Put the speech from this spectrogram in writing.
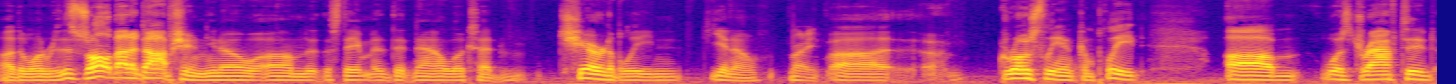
uh, the one where this is all about adoption, you know, um, the, the statement that now looks at charitably, you know, Right. uh, grossly incomplete, um, was drafted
